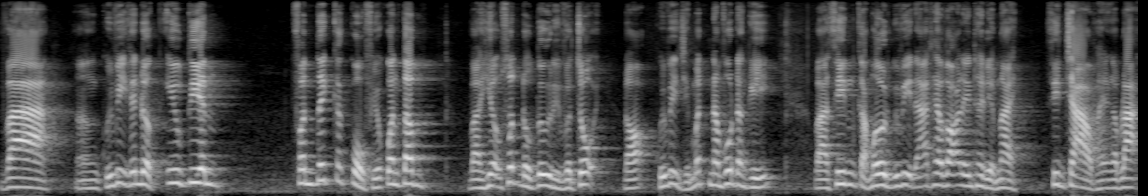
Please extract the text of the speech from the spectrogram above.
và à, quý vị sẽ được ưu tiên phân tích các cổ phiếu quan tâm và hiệu suất đầu tư thì vượt trội. Đó quý vị chỉ mất 5 phút đăng ký và xin cảm ơn quý vị đã theo dõi đến thời điểm này. Xin chào và hẹn gặp lại.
